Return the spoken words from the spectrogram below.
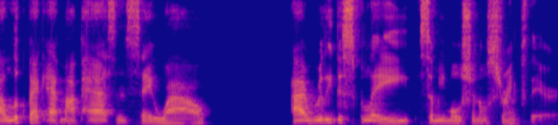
I look back at my past and say, wow, I really displayed some emotional strength there.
